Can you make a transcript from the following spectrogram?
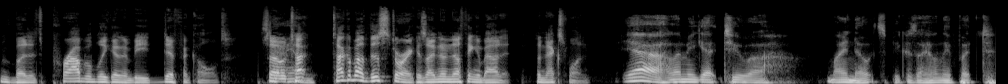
but it's probably going to be difficult. So talk talk about this story because I know nothing about it. The next one. Yeah, let me get to uh, my notes because I only put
